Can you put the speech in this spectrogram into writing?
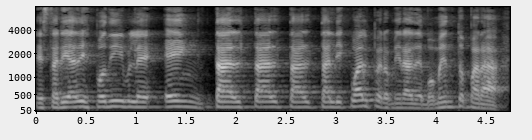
estaría disponible en tal, tal, tal, tal y cual, pero mira, de momento para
